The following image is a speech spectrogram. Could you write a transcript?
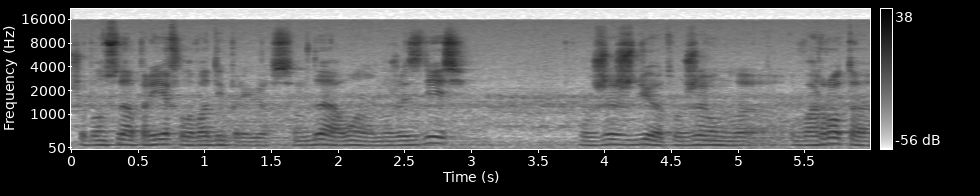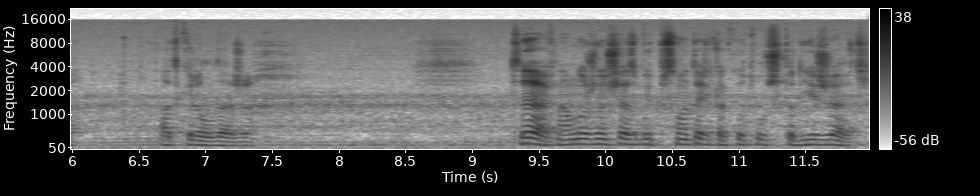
чтобы он сюда приехал, воды привез. Да, вон он уже здесь, уже ждет, уже он э, ворота Открыл даже. Так, нам нужно сейчас будет посмотреть, как тут лучше подъезжать.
